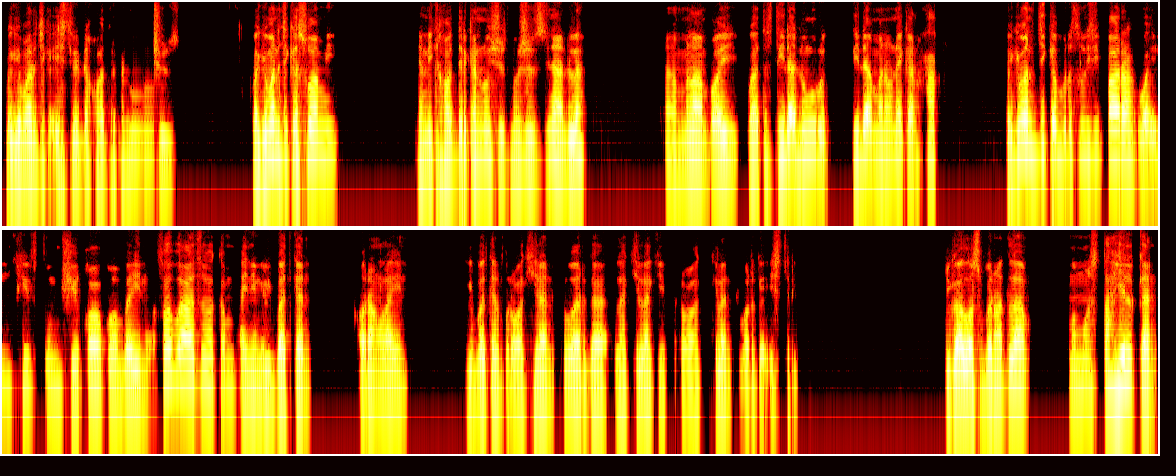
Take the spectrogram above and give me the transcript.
Bagaimana jika istri dikhawatirkan nusyuz? Bagaimana jika suami yang dikhawatirkan nusyuz? Nusyuz ini adalah uh, melampaui batas tidak nurut tidak menunaikan hak bagaimana jika berselisih parah wa in khiftum shiqaqa baina fab'athu hakam ini melibatkan orang lain melibatkan perwakilan keluarga laki-laki perwakilan keluarga istri Juga Allah Subhanahu wa taala memustahilkan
